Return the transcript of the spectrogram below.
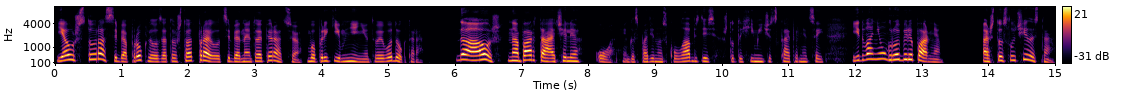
Я уж сто раз себя проклял за то, что отправил тебя на эту операцию, вопреки мнению твоего доктора. Да уж, напортачили. О, и господин Искулап здесь что-то химичит с капельницей. Едва не угробили парня. А что случилось-то?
